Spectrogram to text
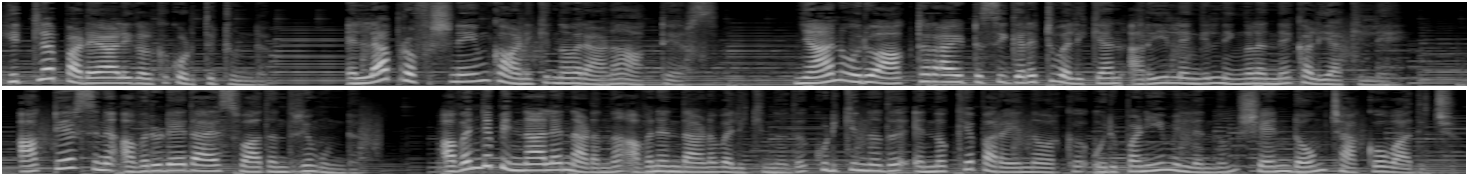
ഹിറ്റ്ലർ പടയാളികൾക്ക് കൊടുത്തിട്ടുണ്ട്. എല്ലാ പ്രൊഫഷനെയും കാണിക്കുന്നവരാണ് ആക്ടേഴ്സ്. ഞാൻ ഒരു ആക്ടറായിട്ട് സിഗരറ്റ് വലിക്കാൻ അറിയില്ലെങ്കിൽ നിങ്ങൾ എന്നെ കളിയാക്കില്ലേ? ആക്ടേഴ്സിന് അവരുടേതായ സ്വാതന്ത്ര്യമുണ്ട് അവന്റെ പിന്നാലെ നടന്ന് അവനെന്താണ് വലിക്കുന്നത് കുടിക്കുന്നത് എന്നൊക്കെ പറയുന്നവർക്ക് ഒരു പണിയുമില്ലെന്നും ഷെൻ ഡോം ചാക്കോ വാദിച്ചു.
